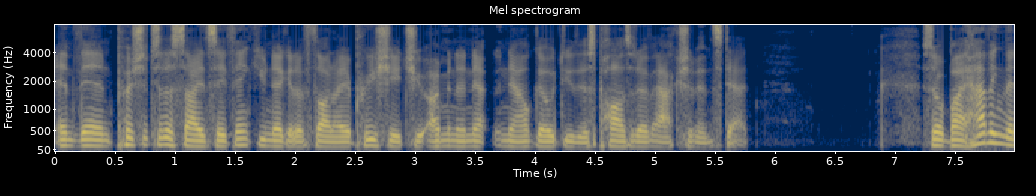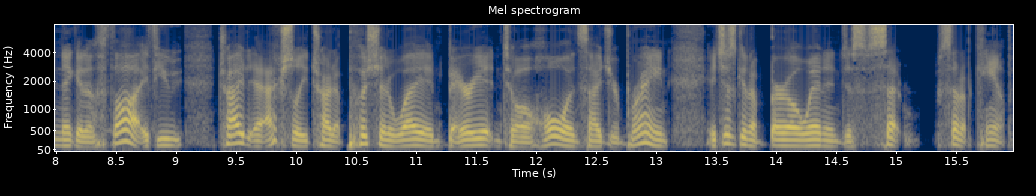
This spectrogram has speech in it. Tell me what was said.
and then push it to the side. Say, "Thank you, negative thought. I appreciate you. I'm going to now go do this positive action instead." So by having the negative thought, if you try to actually try to push it away and bury it into a hole inside your brain, it's just going to burrow in and just set set up camp,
